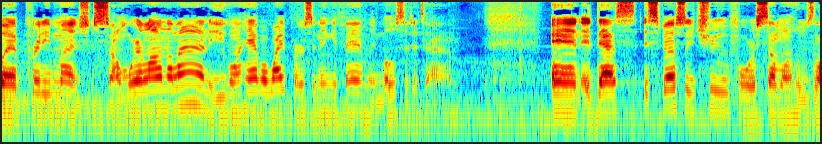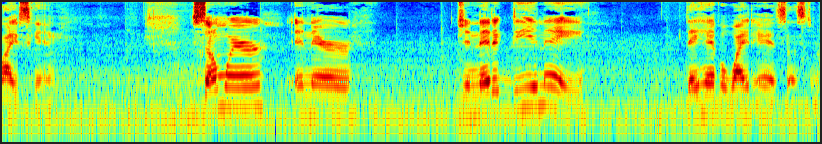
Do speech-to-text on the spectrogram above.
but pretty much somewhere along the line, you're going to have a white person in your family most of the time. And that's especially true for someone who's light skinned. Somewhere in their genetic DNA, they have a white ancestor.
